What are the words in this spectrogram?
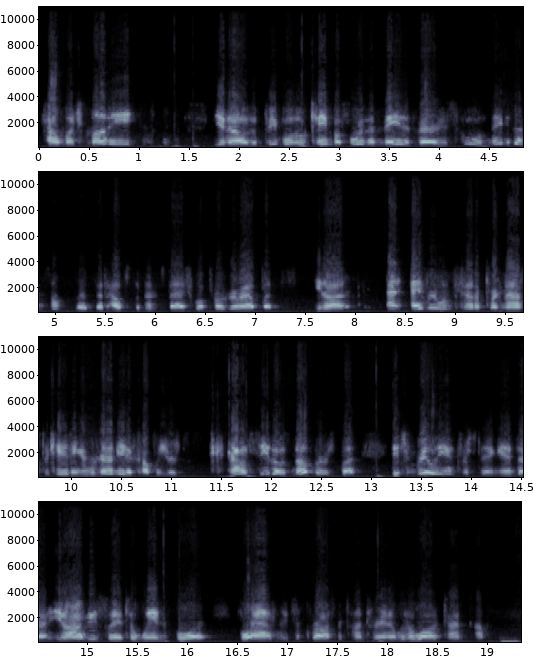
how much money, you know, the people who came before them made at various schools, maybe that's something that, that helps the men's basketball program out. But, you know, everyone's kind of prognosticating, and we're going to need a couple years to kind of see those numbers. But it's really interesting, and uh, you know, obviously, it's a win for for athletes across the country, and it was a long time coming.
